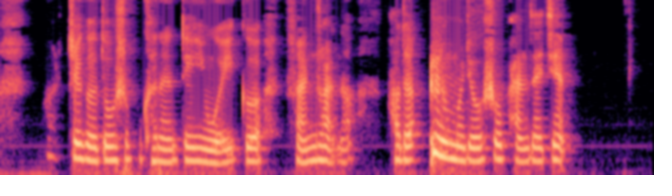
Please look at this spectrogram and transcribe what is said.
啊，这个都是不可能定义为一个反转的。好的，那么就收盘再见。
